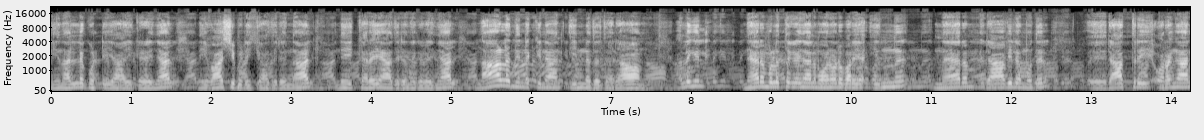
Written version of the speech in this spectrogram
നീ നല്ല കുട്ടിയായി കഴിഞ്ഞാൽ നീ വാശി പിടിക്കാതിരുന്നാൽ നീ കരയാതിരുന്നു കഴിഞ്ഞാൽ നാളെ നിനക്ക് ഞാൻ ഇന്നത് തരാം. അല്ലെങ്കിൽ നേരം വെളുത്തു കഴിഞ്ഞാൽ മോനോട് പറയാ ഇന്ന് നേരം രാവിലെ മുതൽ രാത്രി ഉറങ്ങാൻ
